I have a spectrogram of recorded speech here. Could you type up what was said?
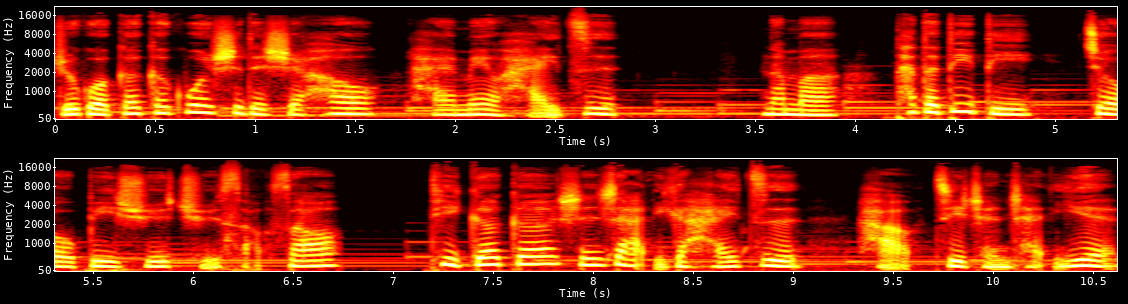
如果哥哥过世的时候还没有孩子，那么他的弟弟就必须娶嫂嫂，替哥哥生下一个孩子，好继承产业。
